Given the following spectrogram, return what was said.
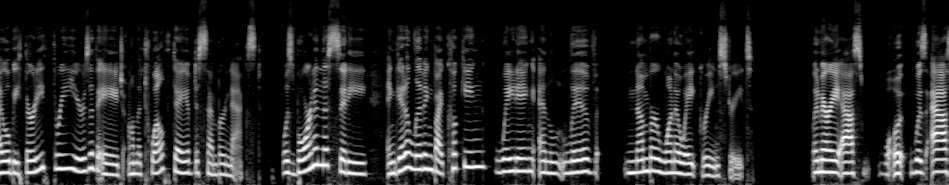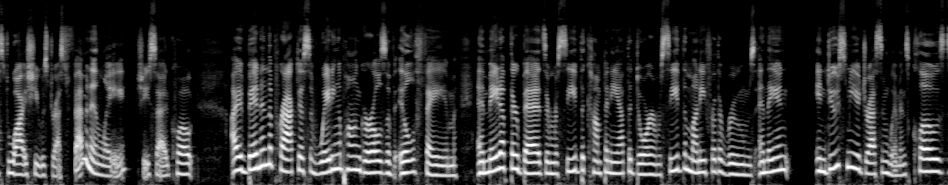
I will be 33 years of age on the 12th day of December next. Was born in this city and get a living by cooking, waiting, and live number 108 Greene Street. When Mary asked was asked why she was dressed femininely, she said, quote, I have been in the practice of waiting upon girls of ill fame and made up their beds and received the company at the door and received the money for the rooms and they in- induced me to dress in women's clothes,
